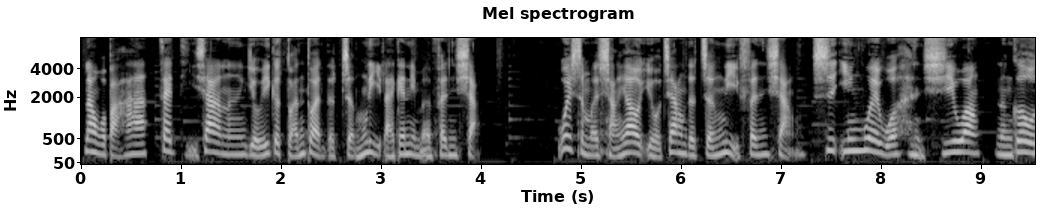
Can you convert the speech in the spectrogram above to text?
那我把它在底下呢有一个短短的整理来跟你们分享。为什么想要有这样的整理分享？是因为我很希望能够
